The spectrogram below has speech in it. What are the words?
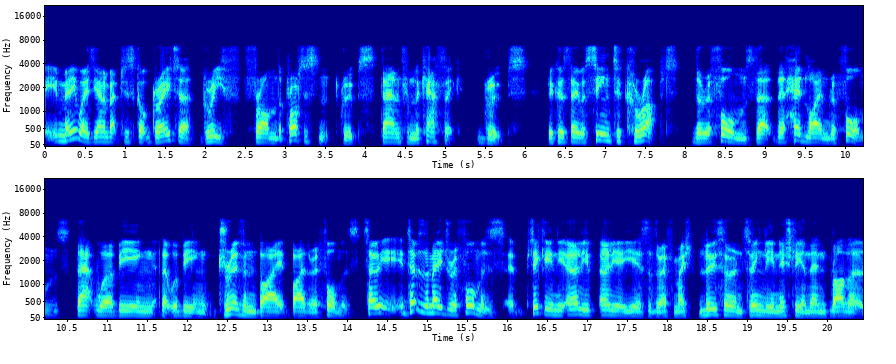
in many ways the Anabaptists got greater grief from the Protestant groups than from the Catholic groups because they were seen to corrupt the reforms that the headline reforms that were being that were being driven by by the reformers. So in terms of the major reformers, uh, particularly in the early earlier years of the Reformation, Luther and Zwingli initially, and then rather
